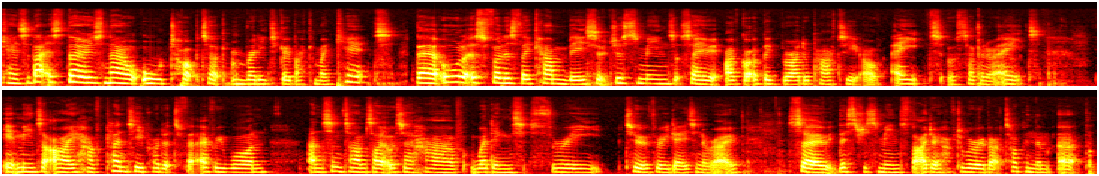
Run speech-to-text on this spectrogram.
Okay, so that is those now all topped up and ready to go back in my kit. They're all as full as they can be, so it just means that say I've got a big bridal party of eight or seven or eight, it means that I have plenty of products for everyone and sometimes I also have weddings three, two or three days in a row. So this just means that I don't have to worry about topping them up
